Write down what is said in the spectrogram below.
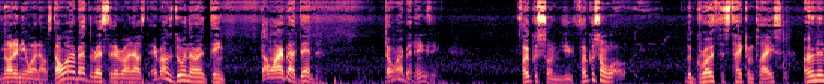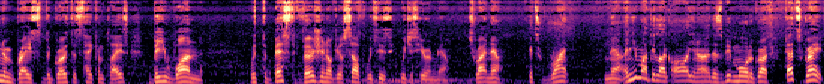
not anyone else. Don't worry about the rest of everyone else. Everyone's doing their own thing. Don't worry about them. Don't worry about anything. Focus on you. Focus on what, the growth that's taken place. Own and embrace the growth that's taken place. Be one with the best version of yourself, which is which is here and now. It's right now. It's right now. And you might be like, oh, you know, there's a bit more to grow. That's great.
